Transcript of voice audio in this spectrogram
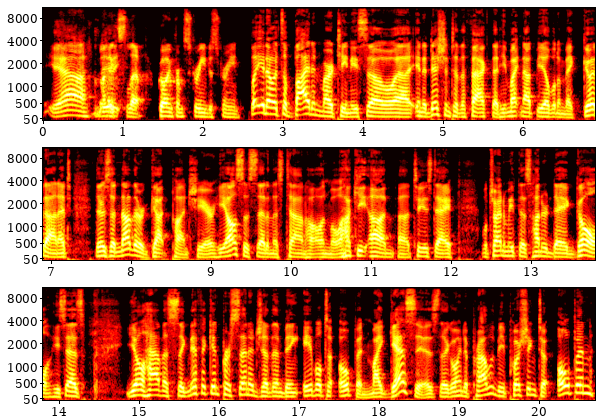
Yeah. Big slip going from screen to screen. But, you know, it's a Biden martini. So, uh, in addition to the fact that he might not be able to make good on it, there's another gut punch here. He also said in this town hall in Milwaukee on uh, Tuesday, we'll try to meet this 100 day goal. He says, You'll have a significant percentage of them being able to open. My guess is they're going to probably be pushing to open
